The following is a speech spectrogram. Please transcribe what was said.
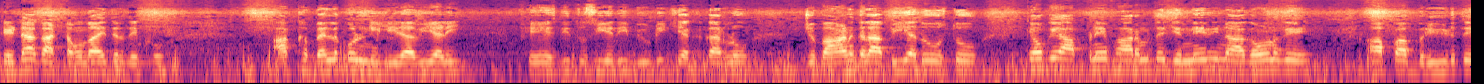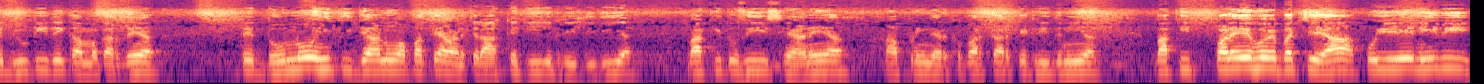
ਟੇਡਾ ਕੱਟ ਆਉਂਦਾ ਇੱਧਰ ਦੇਖੋ। ਅੱਖ ਬਿਲਕੁਲ ਨੀਲੀ ਰਾਵੀ ਵਾਲੀ। ਫੇਸ ਦੀ ਤੁਸੀਂ ਇਹਦੀ ਬਿਊਟੀ ਚੈੱਕ ਕਰ ਲਓ। ਜ਼ੁਬਾਨ ਗੁਲਾਬੀ ਆ ਦੋਸਤੋ। ਕਿਉਂਕਿ ਆਪਣੇ ਫਾਰਮ ਤੇ ਜਿੰਨੇ ਵੀ ਨਾਗ ਆਉਣਗੇ, ਆਪਾਂ ਬਰੀਡ ਤੇ ਬਿਊਟੀ ਦੇ ਕੰਮ ਕਰਦੇ ਆ। ਤੇ ਦੋਨੋਂ ਹੀ ਚੀਜ਼ਾਂ ਨੂੰ ਆਪਾਂ ਧਿਆਨ 'ਚ ਰੱਖ ਕੇ ਚੀਜ਼ ਖਰੀਦੀ ਦੀ ਆ। ਬਾਕੀ ਤੁਸੀਂ ਸਿਆਣੇ ਆ, ਆਪਣੀ ਨਿਰਖ ਪਰਖ ਕਰਕੇ ਖਰੀਦਣੀ ਆ। ਬਾਕੀ ਪਲੇ ਹੋਏ ਬੱਚੇ ਆ, ਕੋਈ ਇਹ ਨਹੀਂ ਵੀ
